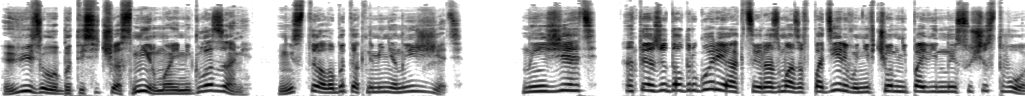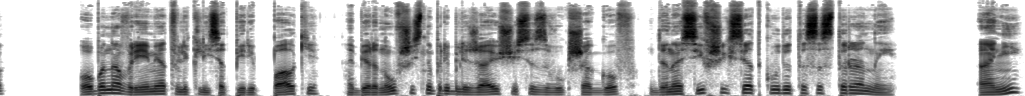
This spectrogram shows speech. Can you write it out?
Видела бы ты сейчас мир моими глазами. Не стала бы так на меня наезжать». «Наезжать? А ты ожидал другой реакции, размазав по дереву ни в чем не повинное существо?» Оба на время отвлеклись от перепалки обернувшись на приближающийся звук шагов, доносившихся откуда-то со стороны. Они,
